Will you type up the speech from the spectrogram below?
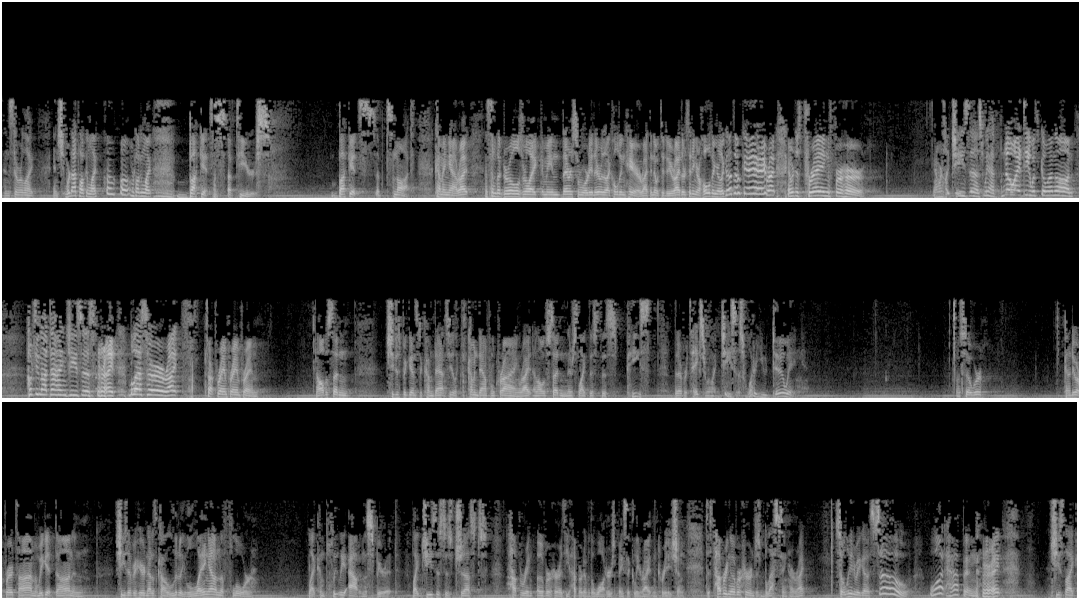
And so we're like, and she, we're not talking like, oh, oh, we're talking like buckets of tears, buckets of snot coming out, right? And some of the girls were like, I mean, they're in sorority, they were like holding hair, right? They know what to do, right? They're sitting here holding her, like, that's okay, right? And we're just praying for her. And we're like, Jesus, we have no idea what's going on. Hope she's not dying, Jesus, right? Bless her, right? Start praying, praying, praying. And all of a sudden, she just begins to come down. She's like coming down from crying, right? And all of a sudden, there's like this this peace that overtakes her. We're like, Jesus, what are you doing? And so we're going to do our prayer time, and we get done, and she's over here, now just kind of literally laying out on the floor, like completely out in the spirit. Like Jesus is just hovering over her as he hovered over the waters, basically, right, in creation. Just hovering over her and just blessing her, right? So later we go, So, what happened, right? She's like,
